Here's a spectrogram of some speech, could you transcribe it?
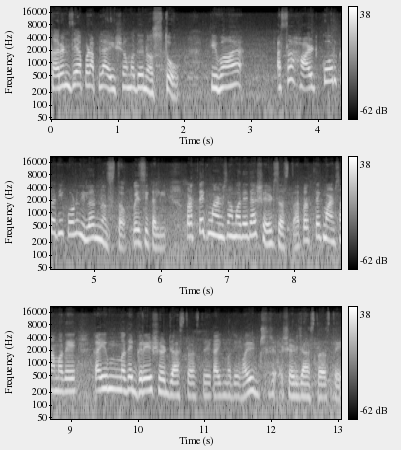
कारण जे आपण आपल्या आयुष्यामध्ये नसतो किंवा असं हार्डकोर कधी कोण विलन नसतं बेसिकली प्रत्येक माणसामध्ये त्या शेड्स असतात. प्रत्येक माणसामध्ये काहीमध्ये ग्रे शेड जास्त असते काहीमध्ये व्हाईट शेड जास्त असते.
